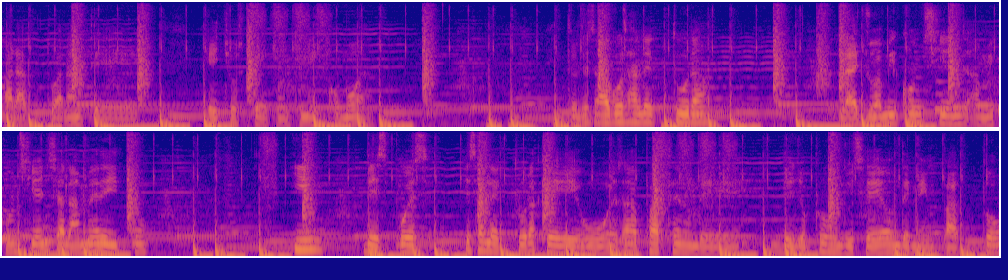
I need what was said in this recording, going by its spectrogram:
para actuar ante hechos que de pronto me incomodan. Entonces hago esa lectura, la ayudo a mi conciencia, a mi conciencia, la medito y después esa lectura que o esa parte donde yo profundicé, donde me impactó,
